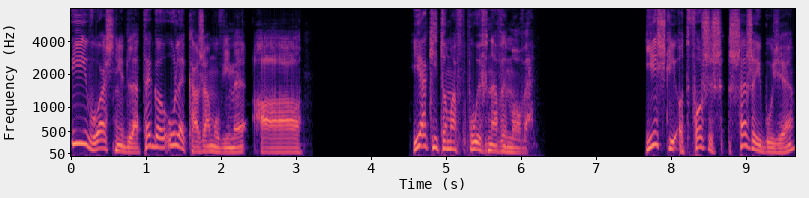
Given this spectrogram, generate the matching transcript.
I właśnie dlatego u lekarza mówimy a. Jaki to ma wpływ na wymowę? Jeśli otworzysz szerzej buzię,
